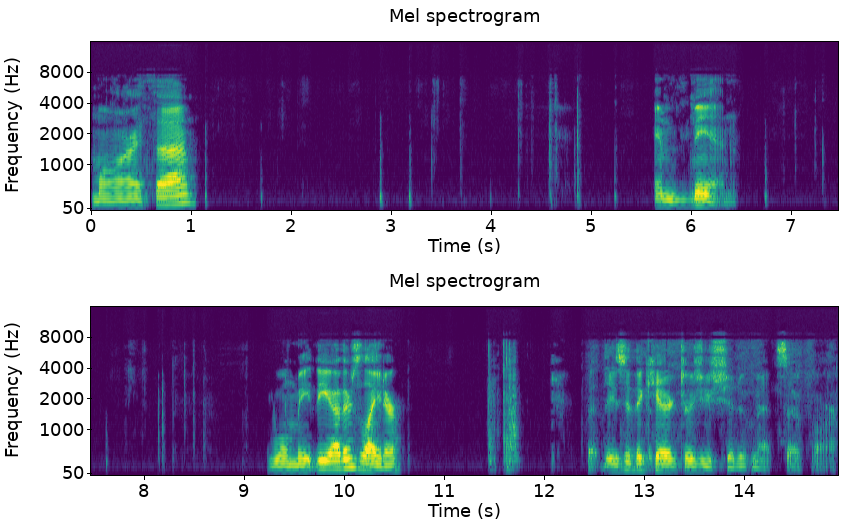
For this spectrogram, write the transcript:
Martha, and Ben. We'll meet the others later. But these are the characters you should have met so far.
